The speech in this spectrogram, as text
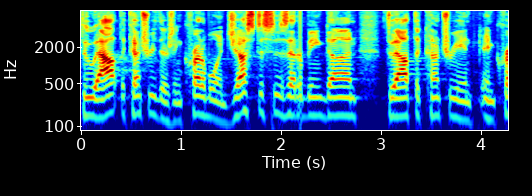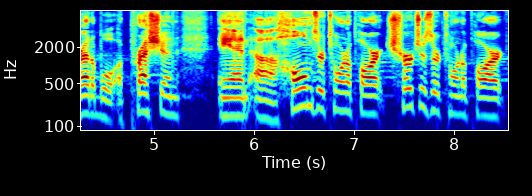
throughout the country. There's incredible injustices that are being done throughout the country, and incredible oppression. And uh, homes are torn apart, churches are torn apart,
